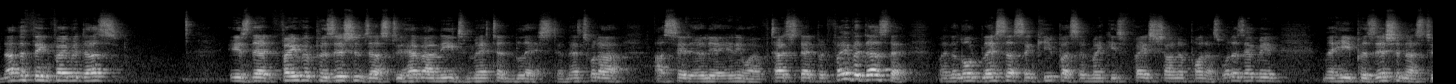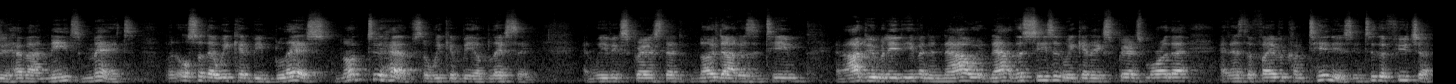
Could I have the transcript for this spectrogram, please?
Another thing favor does is that favor positions us to have our needs met and blessed. And that's what I, I said earlier anyway. I've touched that. But favor does that. May the Lord bless us and keep us and make his face shine upon us. What does that mean? May he position us to have our needs met, but also that we can be blessed, not to have, so we can be a blessing. And we've experienced that no doubt as a team. And I do believe even in now, now this season, we can experience more of that. And as the favor continues into the future,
